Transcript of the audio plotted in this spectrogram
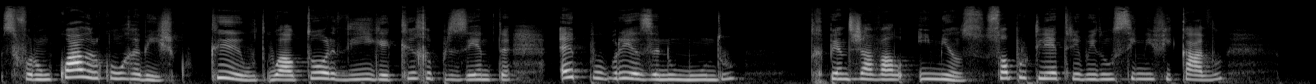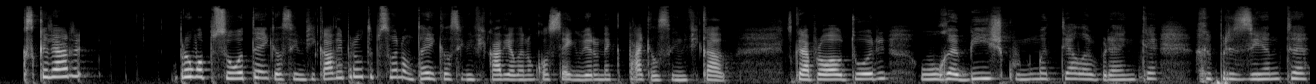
se for um quadro com um rabisco que o autor diga que representa a pobreza no mundo, de repente já vale imenso, só porque lhe é atribuído um significado que se calhar para uma pessoa tem aquele significado e para outra pessoa não tem aquele significado e ela não consegue ver onde é que está aquele significado. Se calhar para o autor, o rabisco numa tela branca representa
